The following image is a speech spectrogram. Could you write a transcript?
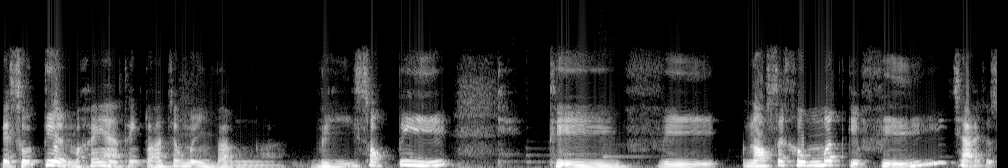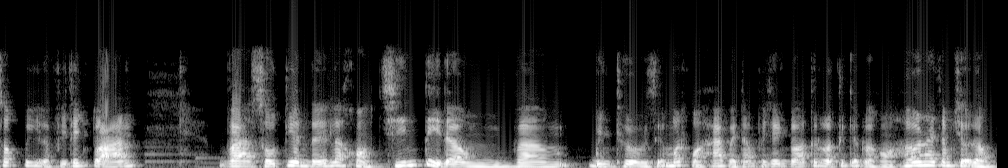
cái số tiền mà khách hàng thanh toán cho mình bằng ờ, ví Shopee ấy, thì ví nó sẽ không mất cái phí trả cho Shopee là phí thanh toán. Và số tiền đấy là khoảng 9 tỷ đồng và bình thường sẽ mất khoảng 2,5 phí thanh toán tức là tiết kiệm được khoảng hơn 200 triệu đồng.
